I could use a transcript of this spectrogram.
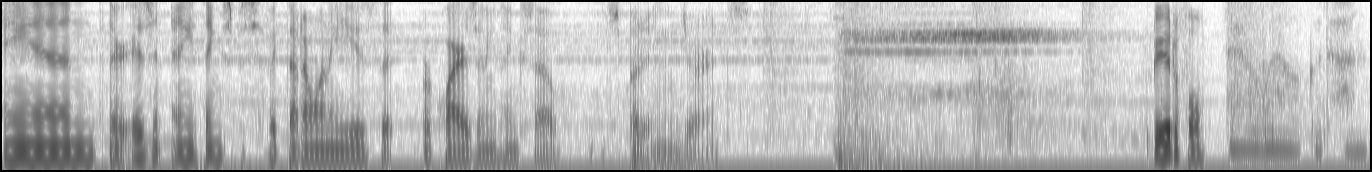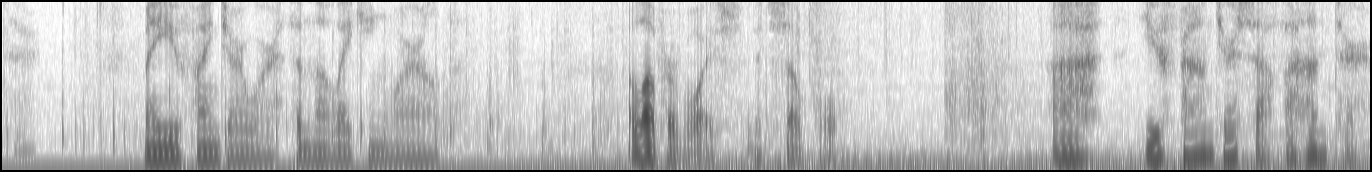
And there isn't anything specific that I want to use that requires anything, so just put it in endurance. Beautiful. Farewell, good hunter. May you find your worth in the waking world. I love her voice. It's so cool. Ah, you found yourself a hunter.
